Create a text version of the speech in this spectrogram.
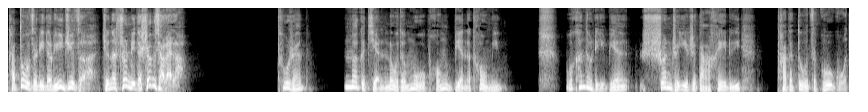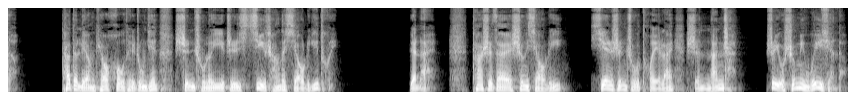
他肚子里的驴驹子就能顺利的生下来了。”突然，那个简陋的木棚变得透明，我看到里边拴着一只大黑驴，它的肚子鼓鼓的，它的两条后腿中间伸出了一只细长的小驴腿。原来，它是在生小驴。先伸出腿来是难产，是有生命危险的。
